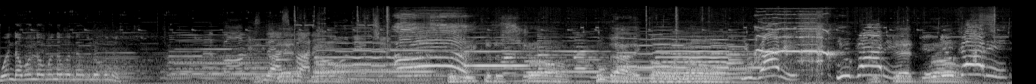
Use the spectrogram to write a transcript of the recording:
Window, window, window, window, window, window. The bomb has You got it, got spotted. it. Ah! weak or the strong. Who got it going on? You got it! You got it! Dead. You got it!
